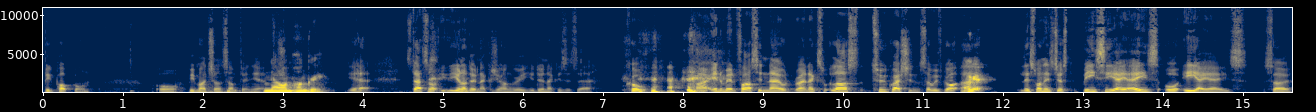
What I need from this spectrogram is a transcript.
big popcorn or be munching on something. Yeah. Now I'm hungry. Yeah. So that's not you're not doing that because you're hungry. You're doing that because it's there. Cool. All right, intermittent fasting nailed. Right, next last two questions. So we've got uh, okay. This one is just BCAAs or EAAs. So.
